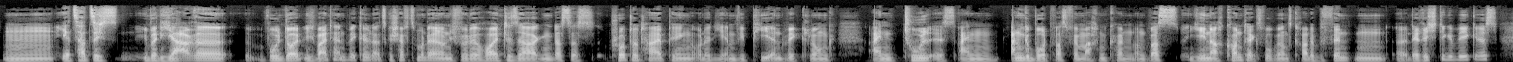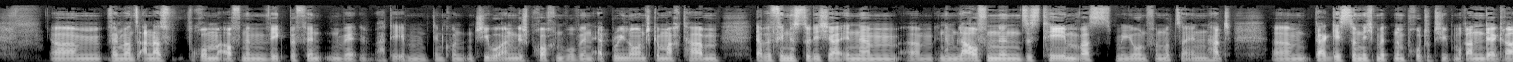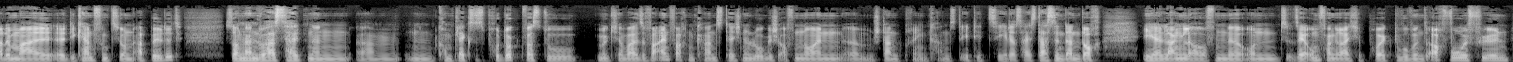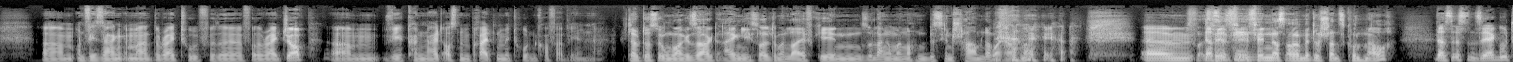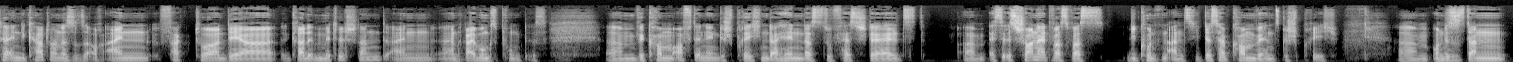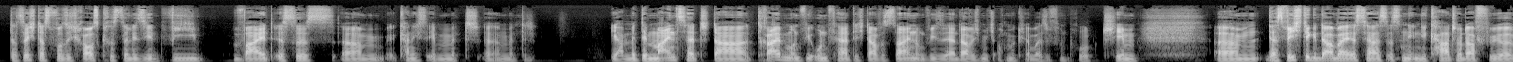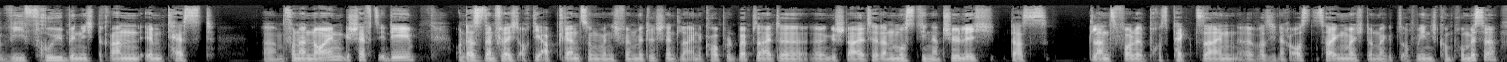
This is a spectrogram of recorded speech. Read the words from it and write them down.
Mm, jetzt hat sich über die Jahre wohl deutlich weiterentwickelt als Geschäftsmodell und ich würde heute sagen, dass das Prototyping oder die MVP-Entwicklung ein Tool ist, ein Angebot, was wir machen können und was je nach Kontext, wo wir uns gerade befinden, äh, der richtige Weg ist. Ähm, wenn wir uns andersrum auf einem Weg befinden, hatte eben den Kunden Chibo angesprochen, wo wir einen App-Relaunch gemacht haben. Da befindest du dich ja in einem, ähm, in einem laufenden System, was Millionen von NutzerInnen hat. Ähm, da gehst du nicht mit einem Prototypen ran, der gerade mal äh, die Kernfunktionen abbildet, sondern du hast halt einen, ähm, ein komplexes Produkt, was du möglicherweise vereinfachen kannst, technologisch auf einen neuen ähm, Stand bringen kannst, etc. Das heißt, das sind dann doch eher langlaufende und sehr umfangreiche Projekte, wo wir uns auch wohlfühlen. Ähm, und wir sagen immer, the right tool for the, for the right job. Ähm, wir können halt aus einem breiten Methodenkoffer wählen. Ich glaube, du hast irgendwann gesagt, eigentlich sollte man live gehen, solange man noch ein bisschen Charme dabei hat. Ne? ja. ähm, das F ein, finden das eure Mittelstandskunden auch? Das ist ein sehr guter Indikator und das ist auch ein Faktor, der gerade im Mittelstand ein, ein Reibungspunkt ist. Ähm, wir kommen oft in den Gesprächen dahin, dass du feststellst, ähm, es ist schon etwas, was die Kunden anzieht. Deshalb kommen wir ins Gespräch. Ähm, und es ist dann tatsächlich das, wo sich rauskristallisiert, wie weit ist es, ähm, kann ich es eben mit, äh, mit ja, mit dem Mindset da treiben und wie unfertig darf es sein und wie sehr darf ich mich auch möglicherweise für ein Produkt schämen. Ähm, das Wichtige dabei ist ja, es ist ein Indikator dafür, wie früh bin ich dran im Test von einer neuen Geschäftsidee. Und das ist dann vielleicht auch die Abgrenzung, wenn ich für einen Mittelständler eine Corporate Webseite äh, gestalte, dann muss die natürlich das glanzvolle Prospekt sein, äh, was ich nach außen zeigen möchte. Und da gibt es auch wenig Kompromisse.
